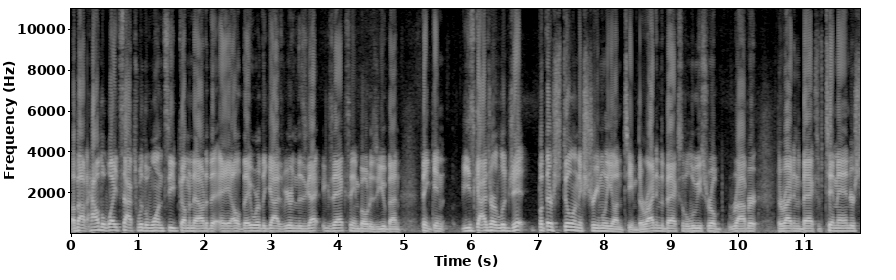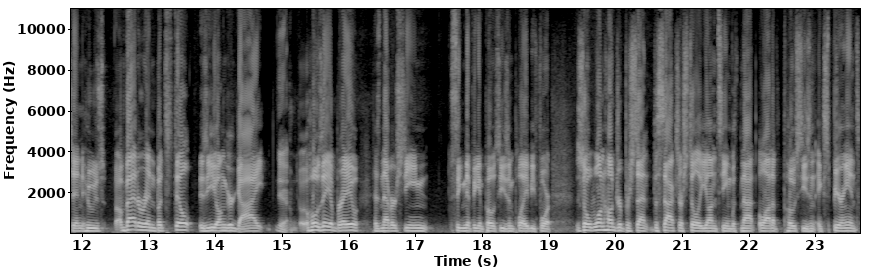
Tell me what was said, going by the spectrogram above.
about how the White Sox were the one seed coming out of the AL. They were the guys. We were in the exact, exact same boat as you, Ben, thinking these guys are legit, but they're still an extremely young team. They're riding the backs of the Luis Robert. They're riding the backs of Tim Anderson, who's a veteran but still is a younger guy. Yeah. Jose Abreu has never seen significant postseason play before. So 100%, the Sox are still a young team with not a lot of postseason experience.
